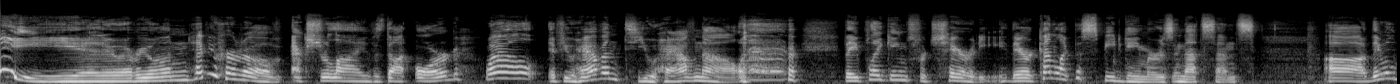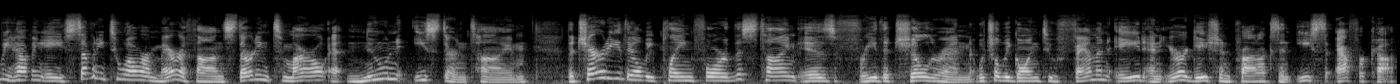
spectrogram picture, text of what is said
Hello everyone! Have you heard of extralives.org? Well, if you haven't, you have now. they play games for charity. They're kind of like the speed gamers in that sense. Uh, they will be having a 72-hour marathon starting tomorrow at noon Eastern Time. The charity they'll be playing for this time is Free the Children, which will be going to famine aid and irrigation products in East Africa,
